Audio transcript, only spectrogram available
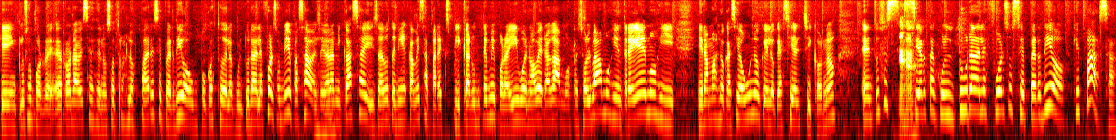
que incluso por error a veces de nosotros los padres se perdió un poco esto de la cultura del esfuerzo. A mí me pasaba llegar a mi casa y ya no tenía cabeza para explicar un tema y por ahí, bueno, a ver, hagamos, resolvamos y entreguemos y, era más lo que hacía uno que lo que hacía el chico, ¿no? Entonces cierta cultura del esfuerzo se perdió. ¿Qué pasa?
